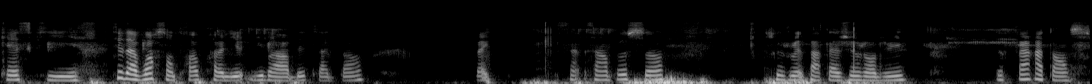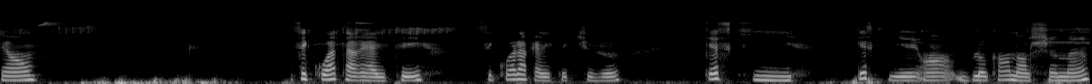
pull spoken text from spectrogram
qu'est-ce qui, tu sais, d'avoir son propre libre arbitre là-dedans. Fait que, c'est un peu ça, ce que je voulais partager aujourd'hui. De faire attention c'est quoi ta réalité? C'est quoi la réalité que tu veux? Qu'est-ce qui, qu'est-ce qui est en bloquant dans le chemin?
